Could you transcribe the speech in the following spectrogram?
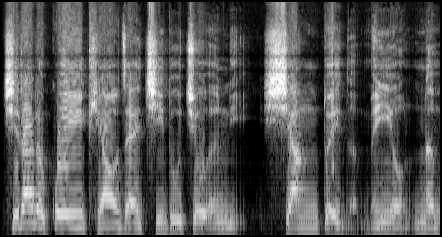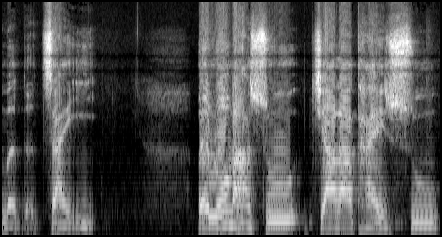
其他的规条在基督救恩里相对的没有那么的在意，而罗马书、加拉太书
